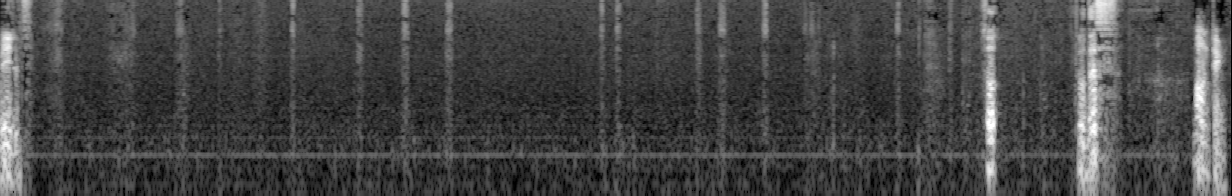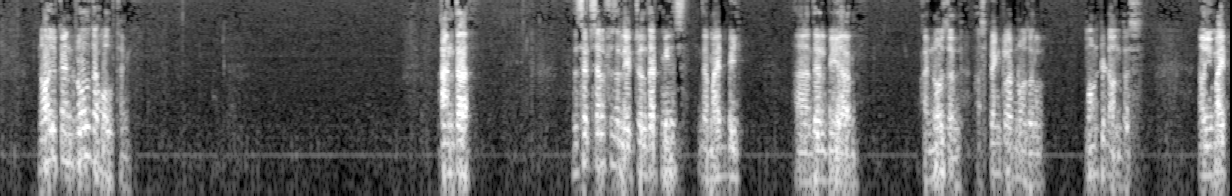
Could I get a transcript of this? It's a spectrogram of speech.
wheels. So, this can roll the whole thing. And uh, this itself is a lateral, that means there might be, uh, there will be a, a nozzle, a sprinkler nozzle mounted on this. Now you might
